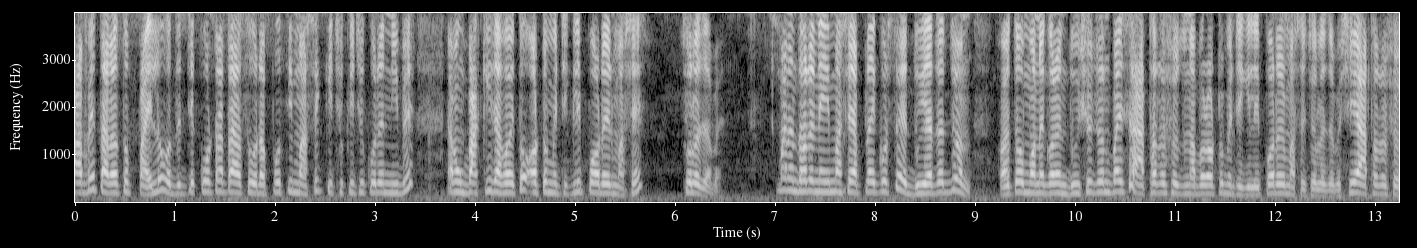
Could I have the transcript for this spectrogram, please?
পাবে, তারা তো পাইলো, ওদের যে কোটাটা আছে, ওরা প্রতি মাসে কিছু কিছু করে নিবে, এবং বাকিরা হয়তো অটোমেটিকলি পরের মাসে চলে যাবে। মানে ধরেন এই মাসে অ্যাপ্লাই করছে দুই হাজার জন, হয়তো মনে করেন দুইশো জন পাইছে, আঠারোশো জন আবার অটোমেটিক্যালি পরের মাসে চলে যাবে, সেই আঠারোশো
